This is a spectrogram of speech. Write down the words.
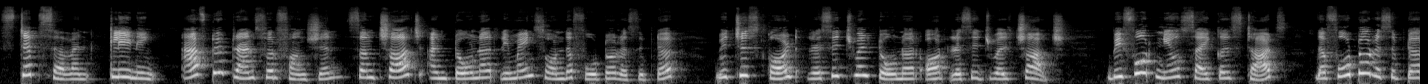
Step 7. Cleaning. After transfer function, some charge and toner remains on the photoreceptor which is called residual toner or residual charge. Before new cycle starts, the photoreceptor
